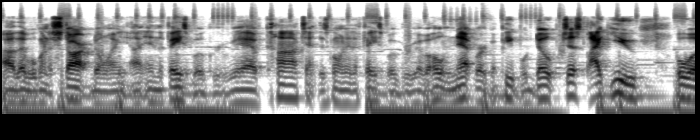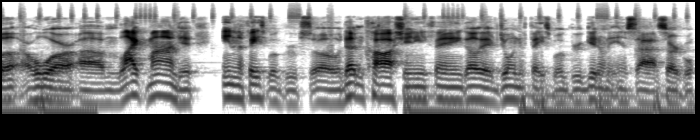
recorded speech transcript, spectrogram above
uh, that we're going to start doing uh, in the Facebook group. We have content that's going in the Facebook group. We have a whole network of people dope just like you who are who are um, like-minded in the Facebook group. So it doesn't cost you anything. Go ahead, join the Facebook group, get on the inside circle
